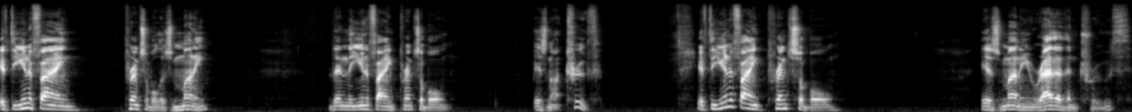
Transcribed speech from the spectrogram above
if the unifying principle is money, then the unifying principle is not truth. If the unifying principle is money rather than truth,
